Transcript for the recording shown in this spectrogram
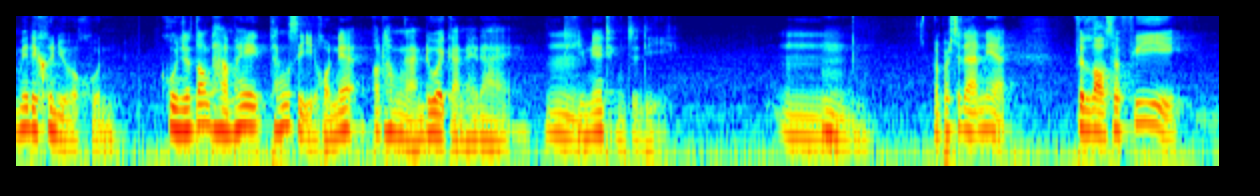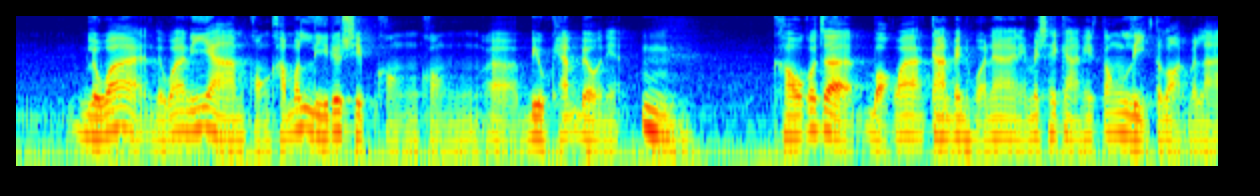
ไม่ได้ขึ้นอยู่กับคุณ คุณจะต้องทำให้ทั้ง 4 คนเนี้ยเขาทำงานด้วยกันให้ได้ ทีมเนี้ยถึงจะดีอืมอืม เพราะฉะนั้นเนี่ย philosophy หรือว่าหรือว่านิยามของคำว่า leadership ของของบิลแคมเบลเนี่ยอืมเขาก็จะบอกว่าการเป็นหัวหน้าเนี่ยไม่ใช่การที่ต้องหลีกตลอดเวลา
